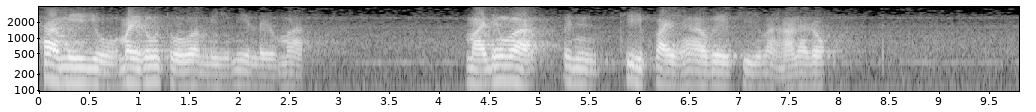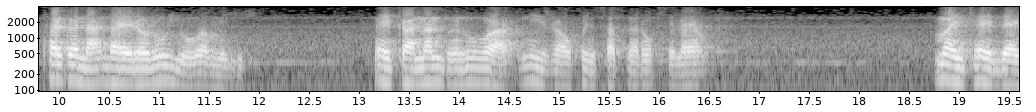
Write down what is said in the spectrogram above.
ถ้ามีอยู่ไม่รู้ตัวว่ามีนี่เร็วมาก หมายถึงว่าเป็นที่ไปแห่งอเวจีมหานรก ถ้าขณะใดเรารู้อยู่ว่ามี ในการนั้นเพิ่งรู้ว่านี่เราเป็นสัตว์นรกเสียแล้ว ไม่ใช่แดง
